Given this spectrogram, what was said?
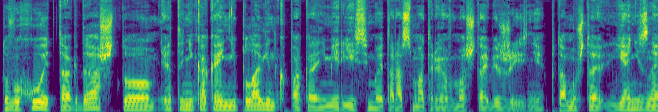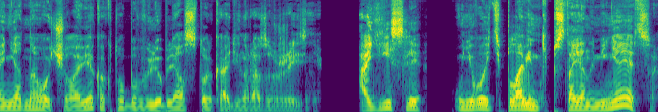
то выходит тогда, что это никакая не половинка, по крайней мере, если мы это рассматриваем в масштабе жизни, потому что я не знаю ни одного человека, кто бы влюблялся только один раз в жизни. А если у него эти половинки постоянно меняются,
